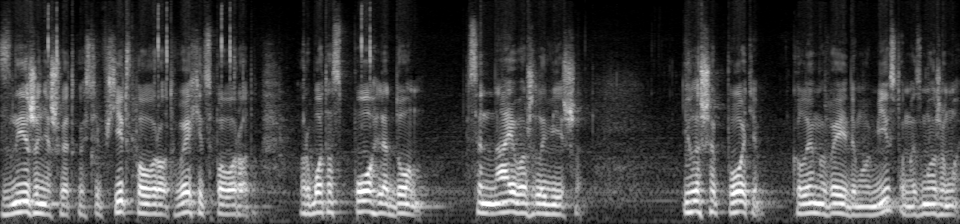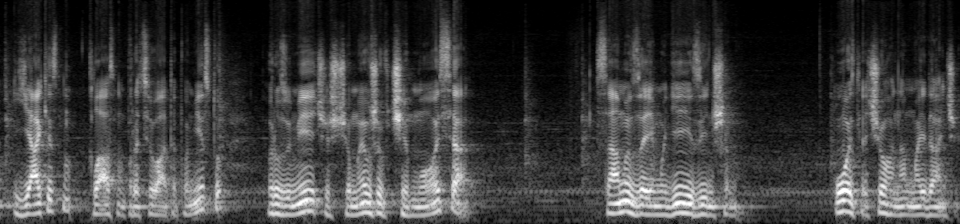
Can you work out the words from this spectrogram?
зниження швидкості, вхід в поворот, вихід з повороту, робота з поглядом це найважливіше. І лише потім, коли ми вийдемо в місто, ми зможемо якісно, класно працювати по місту, розуміючи, що ми вже вчимося саме взаємодії з іншими. Ось для чого нам майданчик.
